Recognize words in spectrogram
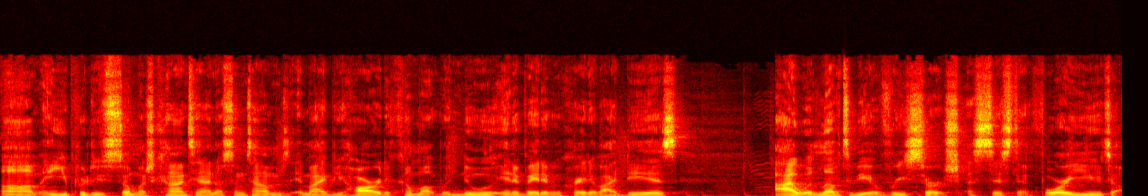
um, and you produce so much content. I know sometimes it might be hard to come up with new, innovative, and creative ideas. I would love to be a research assistant for you to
